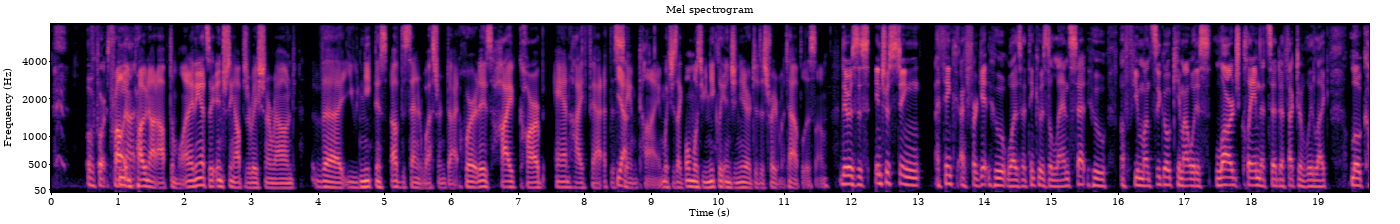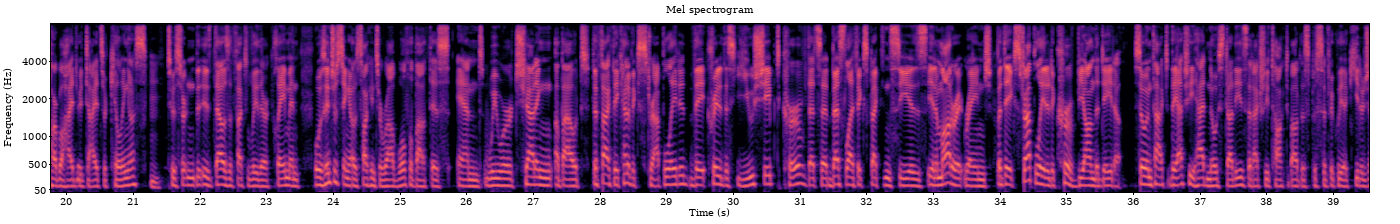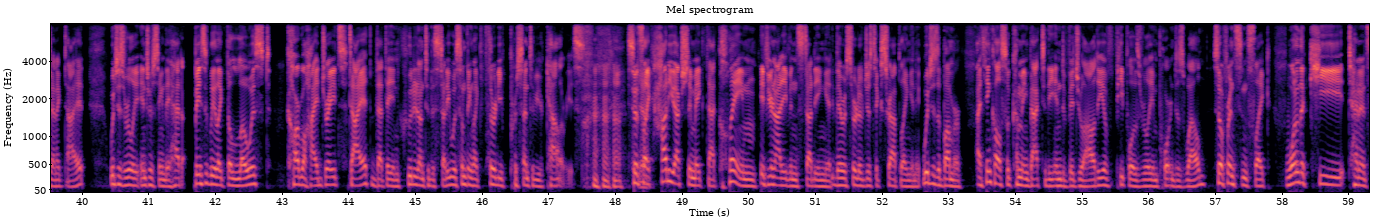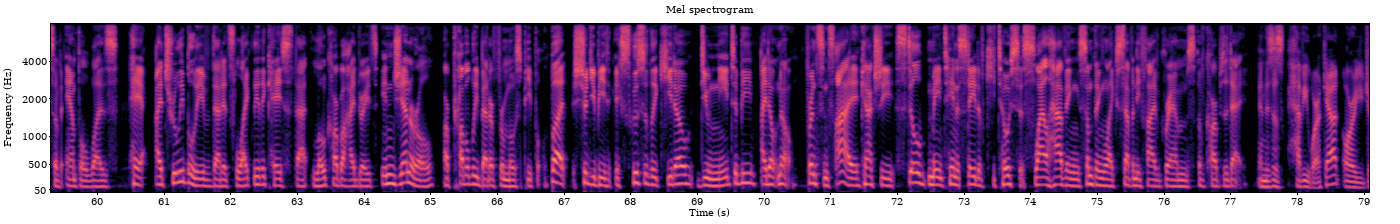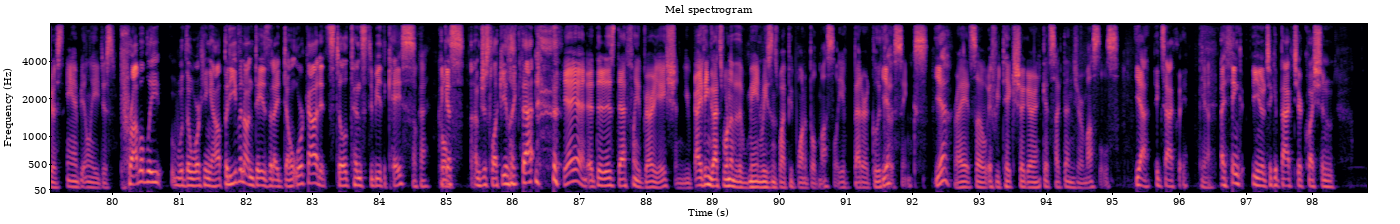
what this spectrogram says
Of course. Probably not. probably not optimal. And I think that's an interesting observation around the uniqueness of the standard Western diet, where it is high carb and high fat at the yeah. same time, which is like almost uniquely engineered to destroy your metabolism. There was this interesting I think I forget who it was. I think it was the Lancet who a few months ago came out with this large claim that said effectively like low carbohydrate diets are killing us mm. to a certain that was effectively their claim. And what was interesting, I was talking to Robb Wolf about this and we were chatting about the fact they kind of extrapolated. They created this U-shaped curve that said best life expectancy is in a moderate range, but they extrapolated a curve beyond the data. So, in fact, they actually had no studies that actually talked about a specifically a ketogenic diet, which is really interesting. They had basically like the lowest carbohydrate diet that they included onto the study was something like 30% of your calories. so it's Yeah. like, how do you actually make that claim if you're not even studying it? They were sort of just extrapolating it, which is a bummer. I think also coming back to the individuality of people is really important as well. So, for instance, like one of the key tenets of Ample was hey, I truly believe that it's likely the case that low carbohydrates in general are probably better for most people. But should you be exclusively keto? Do you need to be? I don't know. For instance, I can actually still maintain a state of ketosis while having something like 75 grams of carbs a day. And this is heavy workout, or are you just ambiently just Probably with the working out, but even on days that I don't work out, it still tends to be the case. okay? I guess I'm just lucky like that. Yeah, yeah. it- There is definitely variation. You, I think that's one of the main reasons why people want to build muscle. You have better glucose Yeah. sinks, yeah. right? So if you take sugar, it gets sucked into your muscles. Yeah, exactly. Yeah. I think, you know, to get back to your question,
